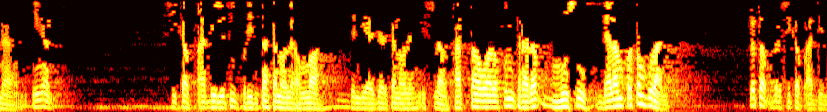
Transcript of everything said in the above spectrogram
Nah, ingat sikap adil itu perintahkan oleh Allah dan diajarkan oleh Islam. Hatta walaupun terhadap musuh dalam pertempuran tetap bersikap adil.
